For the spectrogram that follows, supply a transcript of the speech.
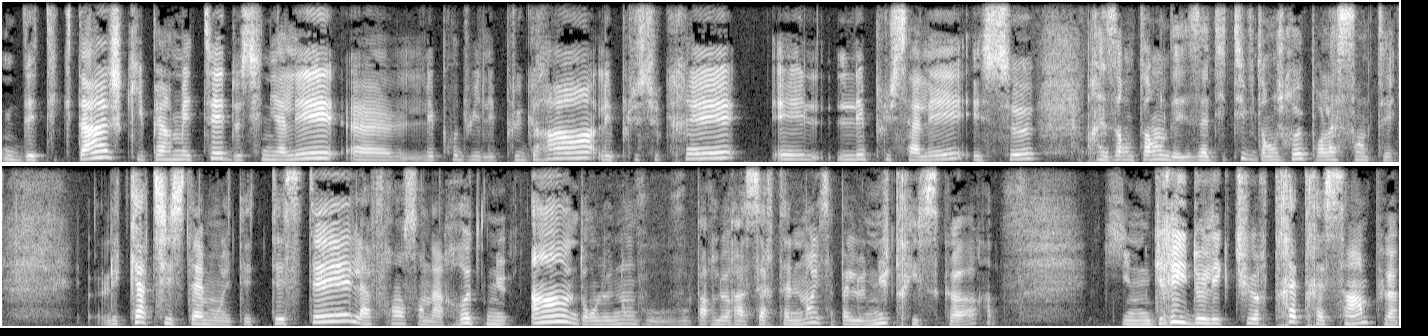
d'étiquetage qui permettaient de signaler les produits les plus gras, les plus sucrés et les plus salés, et ceux présentant des additifs dangereux pour la santé. Les quatre systèmes ont été testés. La France en a retenu un, dont le nom vous, parlera certainement. Il s'appelle le Nutri-Score qui est une grille de lecture très très simple,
